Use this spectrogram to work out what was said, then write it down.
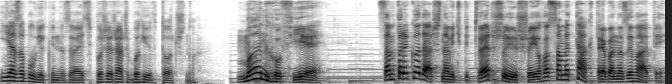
Я забув, як він називається, пожирач богів точно. Мангоф'є. Сам перекладач навіть підтверджує, що його саме так треба називати.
